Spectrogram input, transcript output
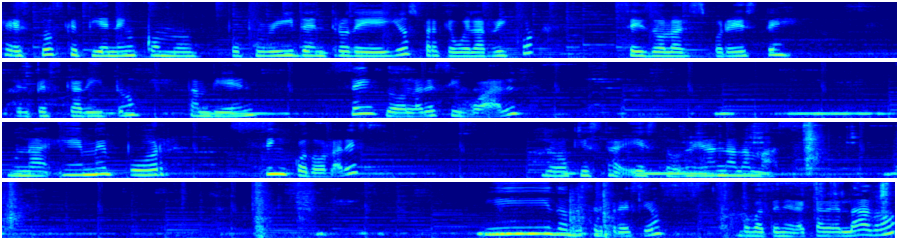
Estos que tienen como potpourri dentro de ellos para que huela rico. 6 dólares por este. El pescadito también. 6 dólares igual. Una M por 5 dólares. Luego aquí está esto vean nada más. Y ¿dónde está el precio? lo va a tener acá de lado.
